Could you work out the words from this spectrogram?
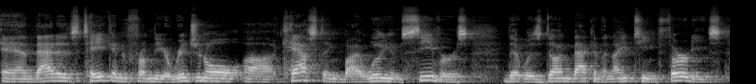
And that is taken from the original uh, casting by William Sievers that was done back in the 1930s.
